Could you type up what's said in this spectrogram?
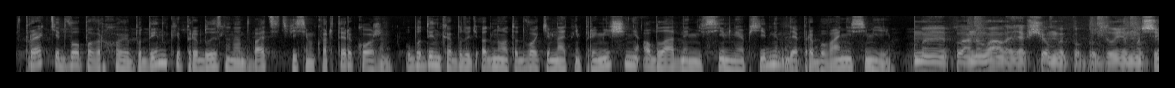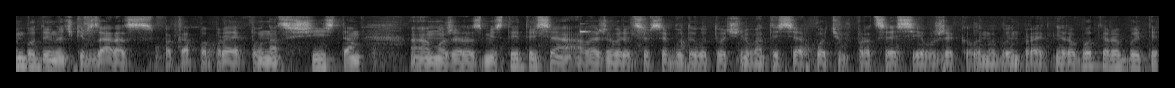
В проєкті двоповерхові будинки приблизно на 28 квартир кожен. У будинках будуть одно- та двокімнатні приміщення, обладнані всім необхідним для перебування сім'ї. Ми планували, якщо ми побудуємо сім будиночків, зараз поки по проекту у нас шість там може розміститися, але ж говорю, це все буде уточнюватися потім в процесі, вже коли ми будемо проектні роботи робити,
